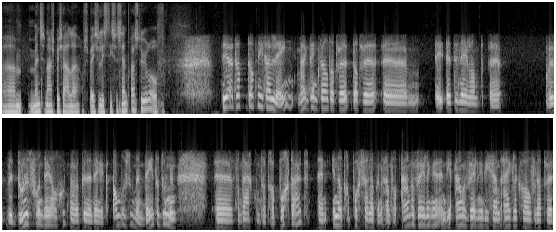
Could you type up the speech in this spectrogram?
Uh, mensen naar speciale of specialistische centra sturen? Of? Ja, dat, dat niet alleen. Maar ik denk wel dat we, dat we uh, het in Nederland... We, we doen het voor een deel al goed, maar we kunnen denk ik anders doen en beter doen. En uh, vandaag komt dat rapport uit. En in dat rapport staan ook een aantal aanbevelingen. En die aanbevelingen die gaan eigenlijk over dat we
